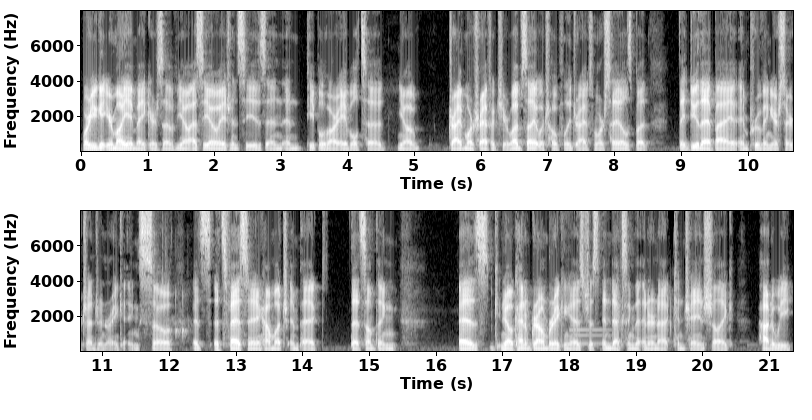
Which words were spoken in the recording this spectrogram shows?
where you get your money makers of you know SEO agencies and and people who are able to you know drive more traffic to your website, which hopefully drives more sales. But they do that by improving your search engine rankings. So it's it's fascinating how much impact that something as you know kind of groundbreaking as just indexing the internet can change to like how do we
